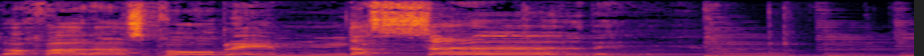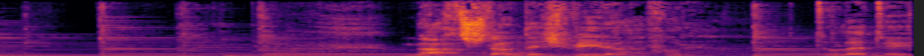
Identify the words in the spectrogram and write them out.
Doch war das Problem dasselbe. Nachts stand ich wieder vor der Toilette.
